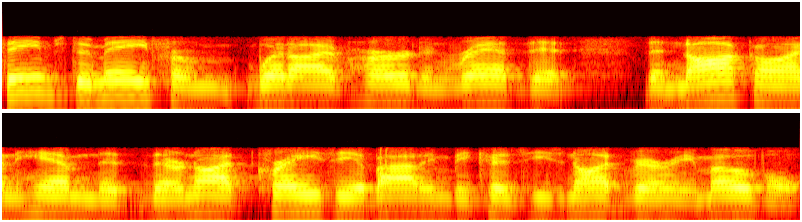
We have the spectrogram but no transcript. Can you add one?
seems to me from what I've heard and read that the knock on him that they're not crazy about him because he's not very mobile.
